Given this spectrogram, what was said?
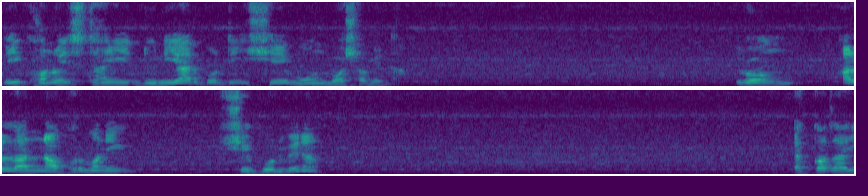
এই ক্ষণস্থায়ী দুনিয়ার প্রতি সে মন বসাবে না। এবং আল্লাহর নাফরমানি সে করবে না। এক কথায়,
